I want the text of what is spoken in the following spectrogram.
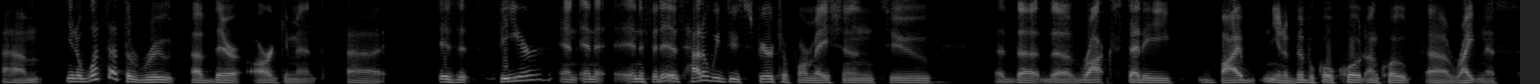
Um, you know, what's at the root of their argument? Uh, is it fear? And, and, and if it is, how do we do spiritual formation to uh, the, the rock steady, by, you know, biblical quote unquote uh, rightness?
